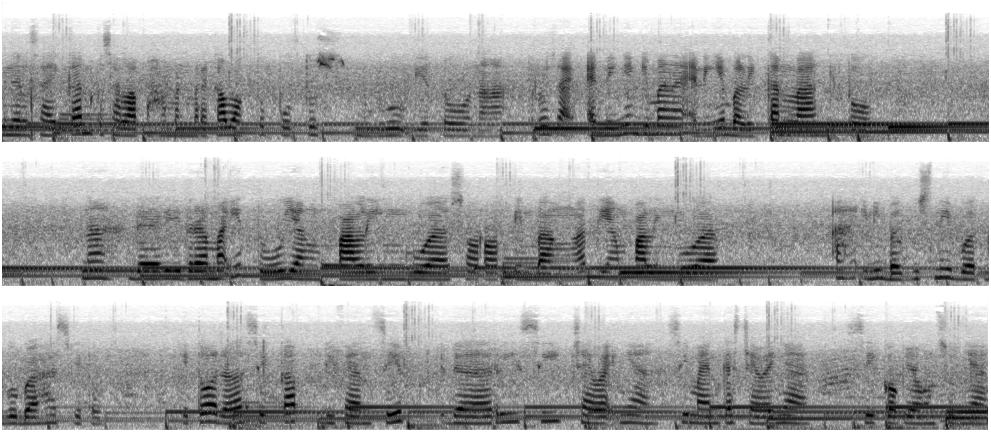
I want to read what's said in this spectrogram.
menyelesaikan kesalahpahaman mereka waktu putus dulu gitu. Nah terus endingnya gimana? Endingnya balikan lah gitu. Nah dari drama itu yang paling gue sorotin banget yang paling gue ah ini bagus nih buat gue bahas gitu itu adalah sikap defensif dari si ceweknya, si main cast ceweknya, si Kok Yong Sunya.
